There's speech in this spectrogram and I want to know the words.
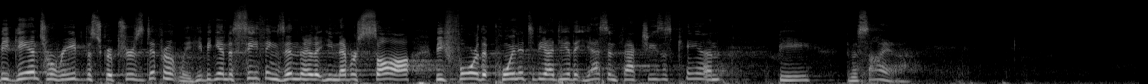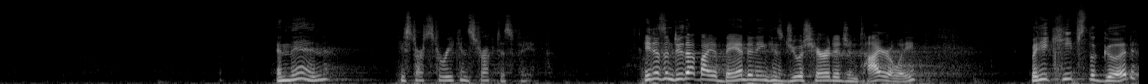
began to read the scriptures differently. He began to see things in there that he never saw before that pointed to the idea that, yes, in fact, Jesus can be the Messiah. And then he starts to reconstruct his faith. He doesn't do that by abandoning his Jewish heritage entirely, but he keeps the good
